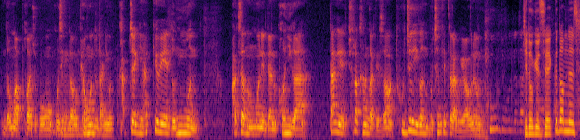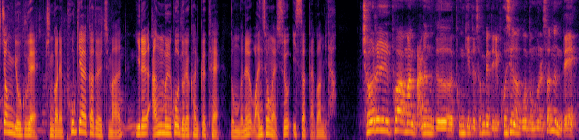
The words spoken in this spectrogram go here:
너무 아파가지고 고생도 하고 병원도 다니고 갑자기 학교의 논문, 박사 논문에 대한 권위가 땅에 추락하는 것 같아서 도저히 이건 못 참겠더라고요. 그리고 지도 교수의 끝없는 수정 요구에 중간에 포기할까도 했지만 이를 악물고 노력한 끝에 논문을 완성할 수 있었다고 합니다. 저를 포함한 많은 그 동기들 선배들이 고생하고 논문을 썼는데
